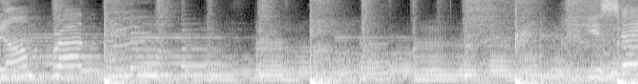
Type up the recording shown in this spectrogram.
jump right through. You say.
